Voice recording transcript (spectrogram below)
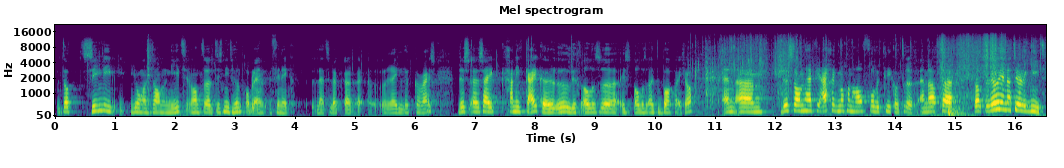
dat zien die jongens dan niet, want het is niet hun probleem, vind ik letterlijk, redelijkerwijs. Dus zij gaan niet kijken, ligt alles, is alles uit de bak, weet je wel. En um, dus dan heb je eigenlijk nog een halfvolle kliko terug. En dat, dat wil je natuurlijk niet.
